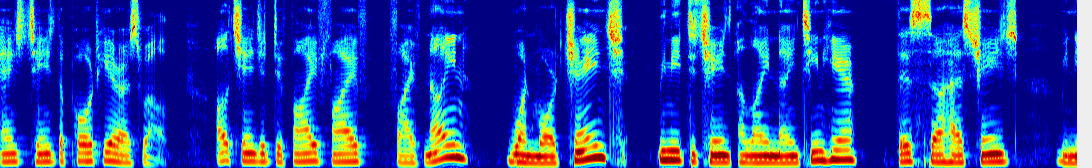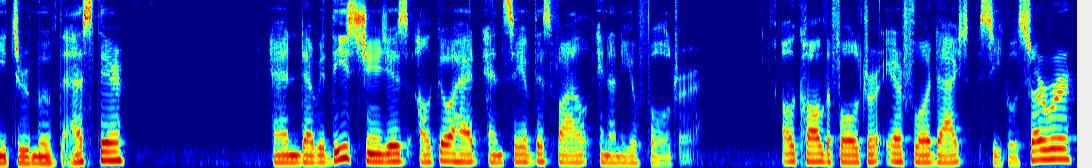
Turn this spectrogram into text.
and change the port here as well. I'll change it to 5559. One more change. We need to change a line 19 here. This uh, has changed. We need to remove the S there. And uh, with these changes, I'll go ahead and save this file in a new folder. I'll call the folder airflow-SQL server.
